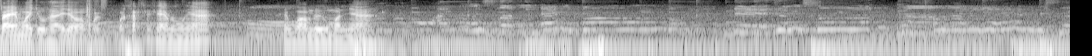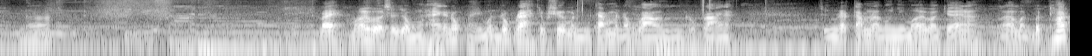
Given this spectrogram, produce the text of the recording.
Đây em quay chủ thể cho bác, bác khách xem luôn nhá. Xem qua âm đi của mình nha. Đây mới vừa sử dụng hai cái nút này mình rút ra. Chút xíu mình cắm mình đóng vào mình rút lại nè. Chân rác cắm là còn như mới vào chế nè. Đó mình bích hết.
